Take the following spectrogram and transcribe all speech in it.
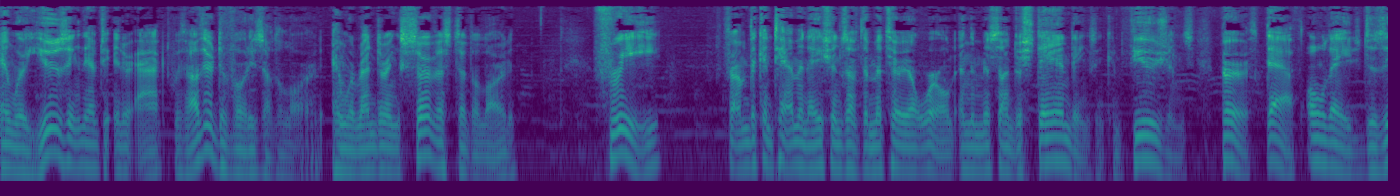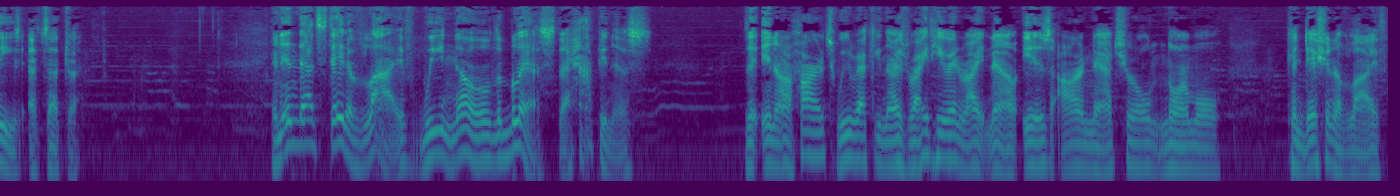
and we're using them to interact with other devotees of the Lord, and we're rendering service to the Lord, free from the contaminations of the material world and the misunderstandings and confusions, birth, death, old age, disease, etc. And in that state of life, we know the bliss, the happiness that in our hearts we recognize right here and right now is our natural, normal condition of life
